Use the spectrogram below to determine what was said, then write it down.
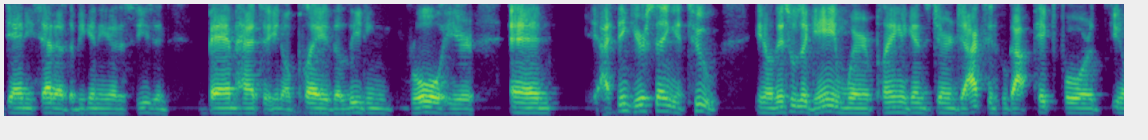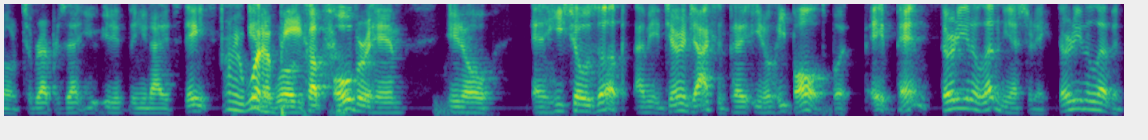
Danny said at the beginning of the season, Bam had to, you know, play the leading role here. And I think you're saying it too you know, this was a game where playing against Jaren Jackson, who got picked for, you know, to represent you, the United States. I mean, what a World beast. Cup over him, you know, and he shows up. I mean, Jaren Jackson, you know, he balled, but hey, Bam, 30 and 11 yesterday, 30 and 11.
